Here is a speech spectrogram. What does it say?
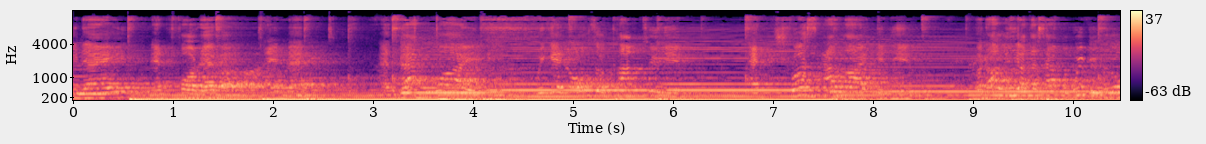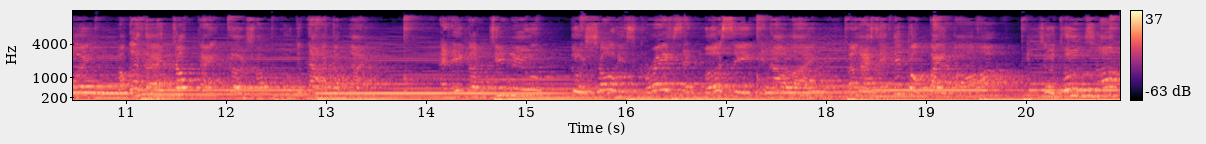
today, and forever. Amen. And that's why we can also come to Him and trust our life in Him. Và đó là lý do tại sao mà quý vị và tôi mà có thể trông cậy mercy in our life. Và ngài sẽ tiếp tục bày tỏ sự thương xót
